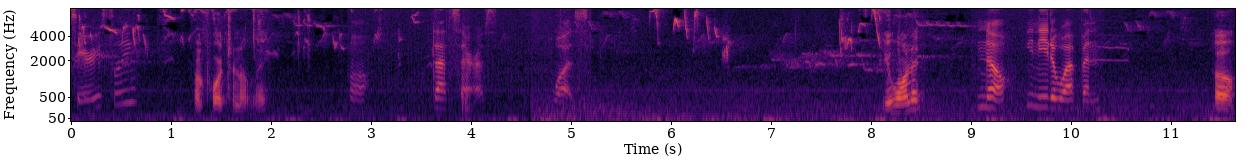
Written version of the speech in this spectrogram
Seriously? unfortunately. Well, that's Sarah's. Was. You want it? No, you need a weapon. Oh.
